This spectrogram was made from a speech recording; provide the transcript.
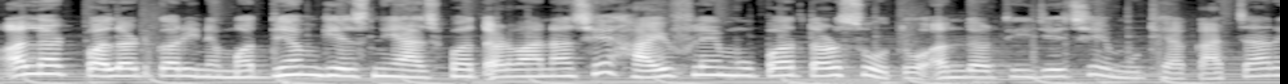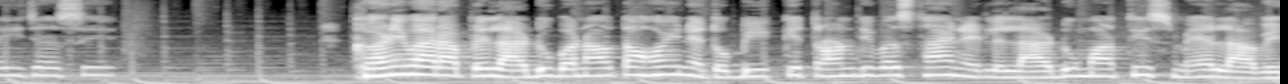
અલટ પલટ કરીને મધ્યમ ગેસની આંચ પર તળવાના છે. હાઈ ફ્લેમ ઉપર તળશો તો અંદરથી જે છે, મુઠિયા કાચા રહી જશે. ઘણીવાર આપણે લાડુ બનાવતા હોય ને તો બે કે ત્રણ દિવસ થાય ને એટલે લાડુમાંથી સ્મેલ આવે.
